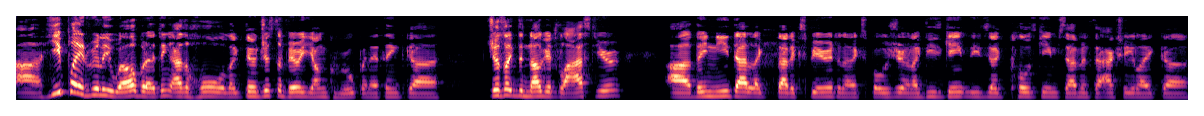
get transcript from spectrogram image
uh, he played really well, but I think as a whole, like they're just a very young group, and I think, uh, just like the Nuggets last year, uh, they need that like that experience and that exposure, and like these game these like close game sevens to actually like uh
